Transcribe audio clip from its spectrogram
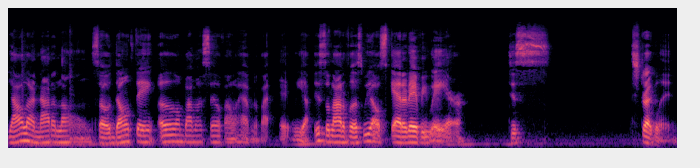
Y'all are not alone. So don't think, oh, I'm by myself. I don't have nobody. Eh, we are, it's a lot of us. We all scattered everywhere, just struggling.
